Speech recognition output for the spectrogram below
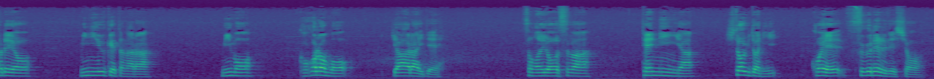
それを身に受けたなら身も心も和らいでその様子は天人や人々に声優れるでしょう。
